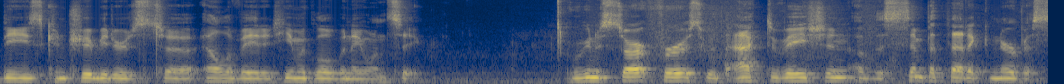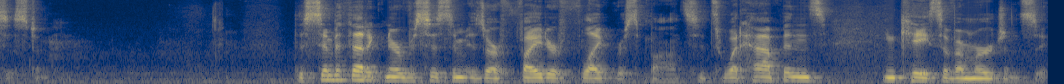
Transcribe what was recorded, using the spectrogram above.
these contributors to elevated hemoglobin A1C? We're going to start first with activation of the sympathetic nervous system. The sympathetic nervous system is our fight or flight response. It's what happens in case of emergency.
